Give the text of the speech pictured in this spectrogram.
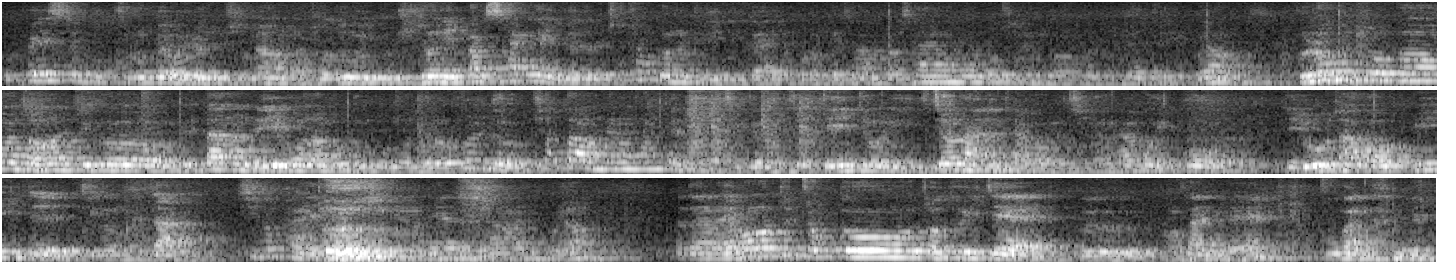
그 페이스북 그룹에 올려주시면 뭐 저도 이거 기존에 인박스 사용자 유저들 초청권을 드리니까요. 그렇게 해서 한번 사용해 보시는 거 권유해드리고요. 블로그 쪽은 저는 지금 일단은 네이버나 모든 부분들을 홀드, 셧다운 해놓은 상태입니다. 지금 이제 개인적으로 이전하는 작업을 진행을 하고 있고 이제 요 작업이 이제 지금 가장 시급하게 진행을 해야 될 상황이고요. 그다음 에버노트 쪽도 저도 이제 그 강사님의 부 강사님의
